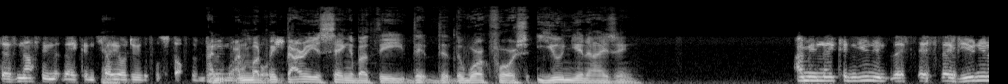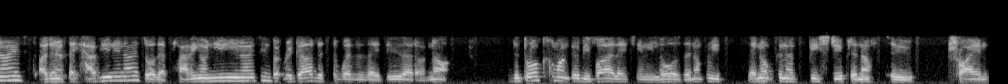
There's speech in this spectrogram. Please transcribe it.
there's nothing that they can say or do that will stop them doing And, that. and what Mick Barry is saying about the, the, the, the workforce unionising. I mean, they can union if, if they've unionized. I don't know if they have unionized or they're planning on unionizing. But regardless of whether they do that or not, the Broadcom aren't going to be violating any laws. They're not going to be. They're not going to be stupid enough to try and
